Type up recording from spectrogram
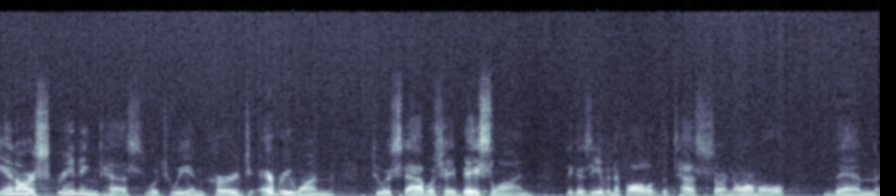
in our screening tests, which we encourage everyone to establish a baseline, because even if all of the tests are normal, then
